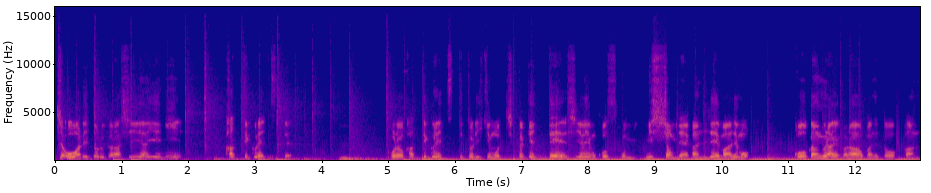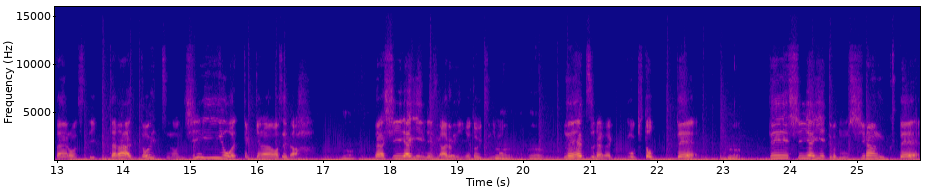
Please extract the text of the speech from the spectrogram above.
ちゃ追われとるから CIA に買ってくれっつって。うん。これを買ってくれっつって取引持ちかけて CIA もこうこうミッションみたいな感じでまあでも交換ぐらいやからお金と簡単やろっつって言ったらドイツの GEO やったっけな忘れただから CIA みたいなやつがあるんよドイツにも、うん。ねやつらがもう来とってうん。で CIA ってことも知らんくて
